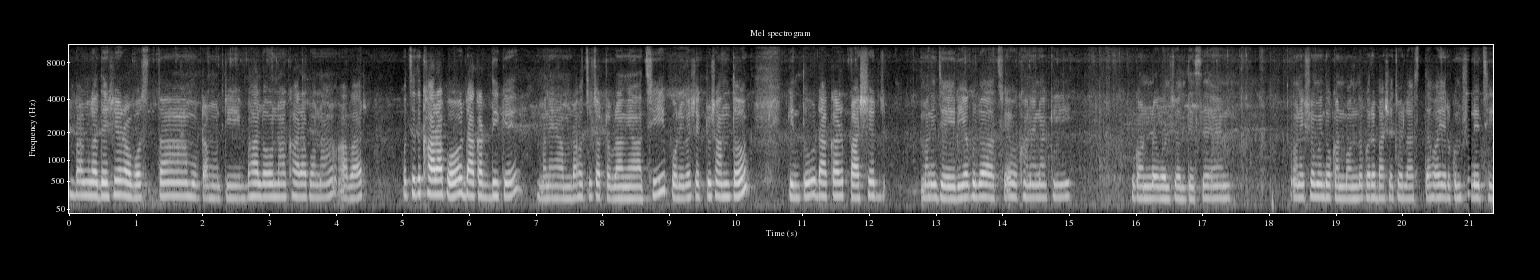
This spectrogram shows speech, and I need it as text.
বাংলাদেশের অবস্থা মোটামুটি ভালো না খারাপও না, আবার হচ্ছে যে খারাপও। ঢাকার দিকে মানে আমরা হচ্ছে চট্টগ্রামে আছি, পরিবেশ একটু শান্ত, কিন্তু ঢাকার পাশের মানে যে এরিয়াগুলো আছে, ওখানে নাকি গণ্ডগোল চলতেছে। অনেক সময় দোকান বন্ধ করে বাসে চলে আসতে হয়, এরকম শুনেছি।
